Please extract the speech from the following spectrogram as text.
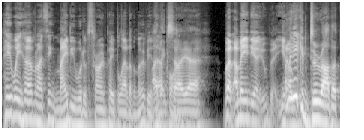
Pee Wee Herman, I think maybe would have thrown people out of the movie. At I that think point. so, yeah. But I mean, you, you I mean, he can do other.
